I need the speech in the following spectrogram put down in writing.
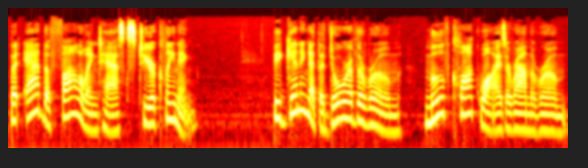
but add the following tasks to your cleaning. Beginning at the door of the room, move clockwise around the room.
